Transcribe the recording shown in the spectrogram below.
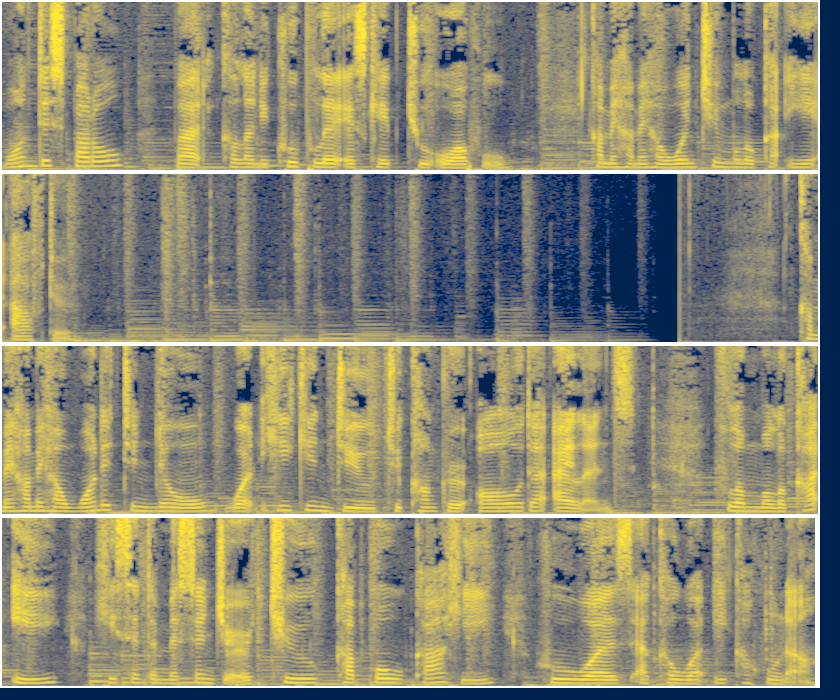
won this battle, but Kalanikupule escaped to Oahu. Kamehameha went to Molokai after. Kamehameha wanted to know what he can do to conquer all the islands. From Molokai, he sent a messenger to Kapoukahi, who was a Kauai kahuna.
